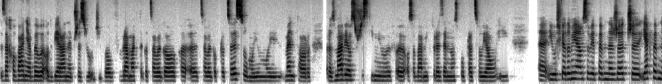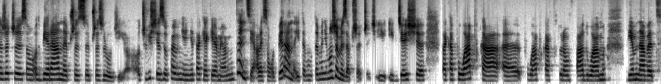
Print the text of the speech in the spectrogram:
zachowania były odbierane przez ludzi, bo w ramach tego całego, całego procesu mój, mój mentor rozmawiał z wszystkimi osobami, które ze mną współpracują i E, i uświadomiłam sobie pewne rzeczy, jak pewne rzeczy są odbierane przez, przez ludzi. Oczywiście zupełnie nie tak, jak ja miałam intencję, ale są odbierane i temu, temu nie możemy zaprzeczyć. I, I gdzieś e, taka pułapka, e, pułapka, w którą wpadłam, wiem nawet,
